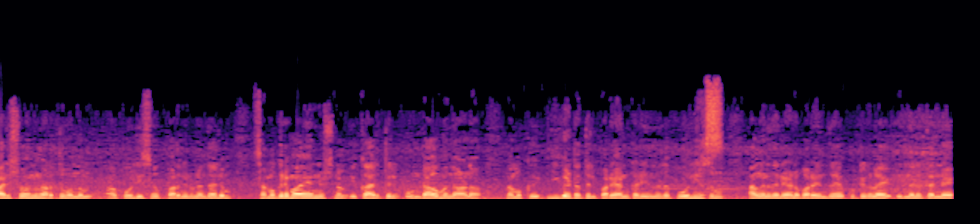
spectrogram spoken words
പരിശോധന നടത്തുമെന്നും പോലീസ് പറഞ്ഞിട്ടുണ്ട്. എന്തായാലും സമഗ്രമായ അന്വേഷണം ഇക്കാര്യത്തിൽ ഉണ്ടാവുമെന്നാണ് നമുക്ക് ഈ ഘട്ടത്തിൽ പറയാൻ കഴിയുന്നത്. പോലീസും അങ്ങനെ തന്നെയാണ് പറയുന്നത്. കുട്ടികളെ ഇന്നലെ തന്നെ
